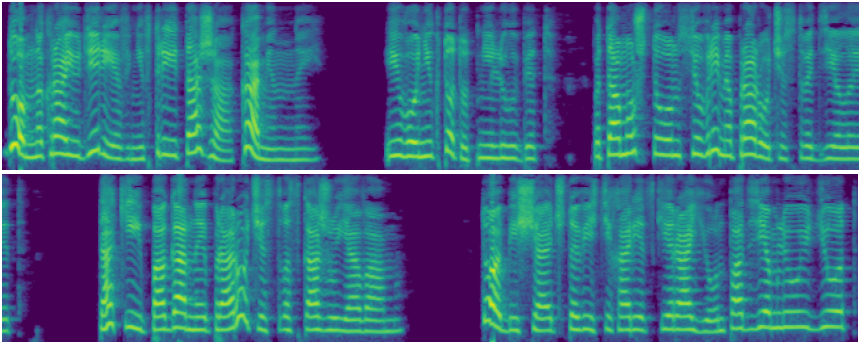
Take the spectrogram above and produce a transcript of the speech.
Дом на краю деревни в три этажа, каменный. Его никто тут не любит, потому что он все время пророчество делает. Такие поганые пророчества, скажу я вам. То обещает, что весь Тихорецкий район под землю уйдет,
